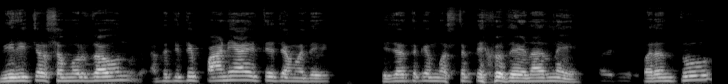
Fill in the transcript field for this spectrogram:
विहिरीच्या समोर जाऊन आता तिथे पाणी आहे त्याच्यामध्ये त्याच्यात तर काही मस्तक ते होता येणार नाही. परंतु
